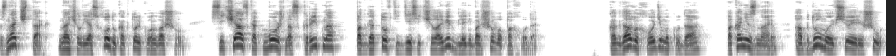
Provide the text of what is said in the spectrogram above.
«Значит так», – начал я сходу, как только он вошел. «Сейчас, как можно скрытно, подготовьте 10 человек для небольшого похода». «Когда выходим и куда?» «Пока не знаю. Обдумаю все и решу.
